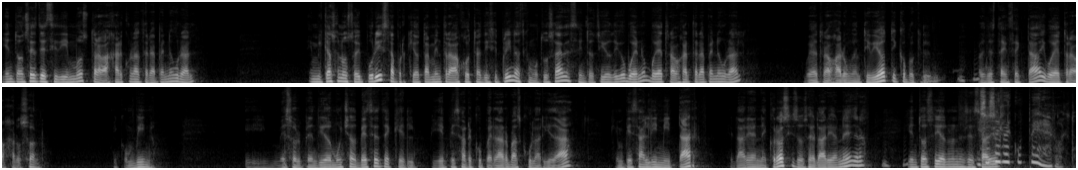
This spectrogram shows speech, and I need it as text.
Y entonces decidimos trabajar con la terapia neural. En mi caso no soy purista porque yo también trabajo otras disciplinas, como tú sabes. Entonces yo digo, bueno, voy a trabajar terapia neural, voy a trabajar un antibiótico porque el paciente está infectado y voy a trabajar ozono. Y combino. Y me he sorprendido muchas veces de que el pie empieza a recuperar vascularidad, que empieza a limitar el área de necrosis, o sea, el área negra, y entonces ya no es necesario... Eso se recupera, Roldo.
